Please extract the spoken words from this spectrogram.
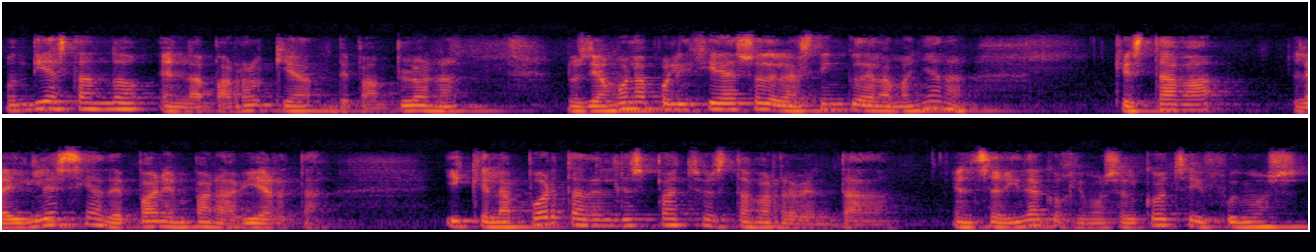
Un día estando en la parroquia de Pamplona, nos llamó la policía eso de las cinco de la mañana, que estaba la iglesia de par en par abierta y que la puerta del despacho estaba reventada. Enseguida cogimos el coche y fuimos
